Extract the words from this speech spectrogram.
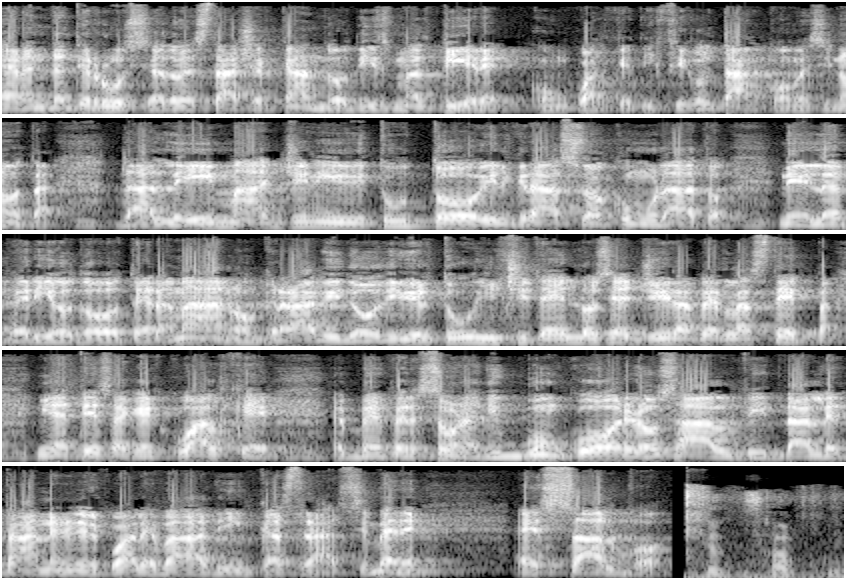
Era andato in Russia dove sta cercando di smaltire, con qualche difficoltà, come si nota dalle immagini, tutto il grasso accumulato nel periodo teramano. Gravido di virtù, il citello si aggira per la steppa, in attesa che qualche eh, beh, persona di buon cuore lo salvi dalle tanne nelle quali va ad incastrarsi. Bene, è salvo.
